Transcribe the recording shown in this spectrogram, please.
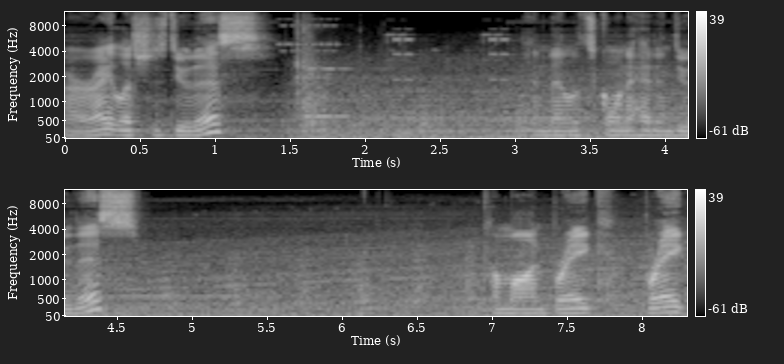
Alright, let's just do this. And then let's go on ahead and do this. Come on, break, break,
